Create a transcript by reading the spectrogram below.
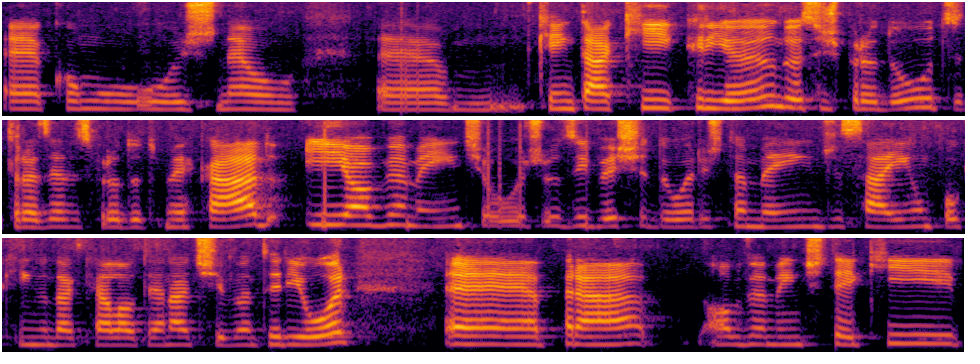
é, como os, né, o, quem está aqui criando esses produtos e trazendo esse produto para o mercado, e, obviamente, os, os, investidores também de sair um pouquinho daquela alternativa anterior é, para, obviamente, ter que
